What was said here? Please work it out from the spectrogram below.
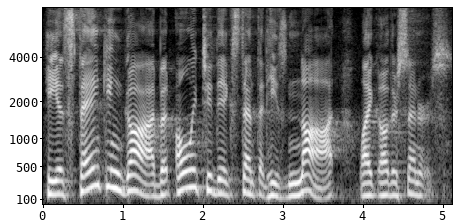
he is thanking God, but only to the extent that he's not like other sinners.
